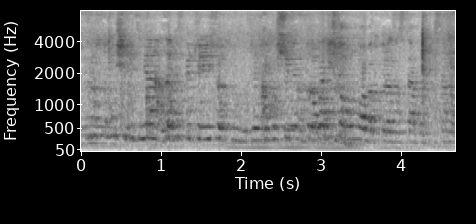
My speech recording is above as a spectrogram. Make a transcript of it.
Po prostu musi być zmiana zabezpieczenia środków budżetu. A musimy wprowadzić tą umowę, która została podpisana.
